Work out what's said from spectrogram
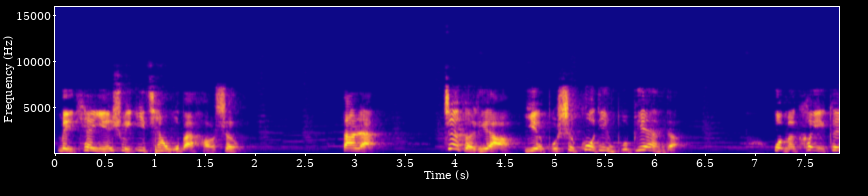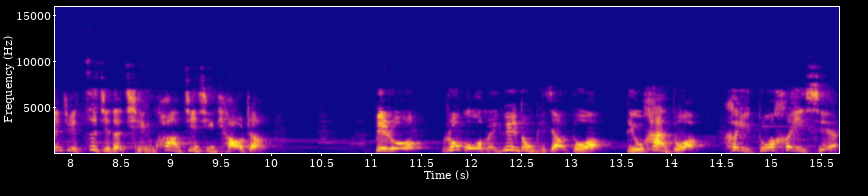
每天饮水一千五百毫升。当然，这个量也不是固定不变的，我们可以根据自己的情况进行调整。比如，如果我们运动比较多，流汗多，可以多喝一些；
